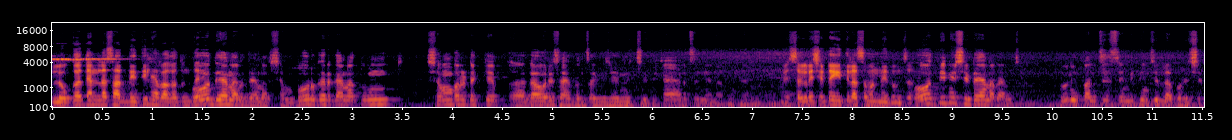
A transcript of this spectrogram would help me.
लोक त्यांना साथ देतील ह्या भागातून तरी? हो देणार देणार. शंभर बोरगर कानातून शंभर टक्के अं, गावरे साहेबांचा विजय निश्चित आहे. काय अडचण येणार नाही. म्हणजे सगळे शेट येतील असं म्हणणं आहे तुमचं? हो तिन्ही सीट येणार आमची. दोन्ही पंचायत समिती जिल्हा परिषद.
